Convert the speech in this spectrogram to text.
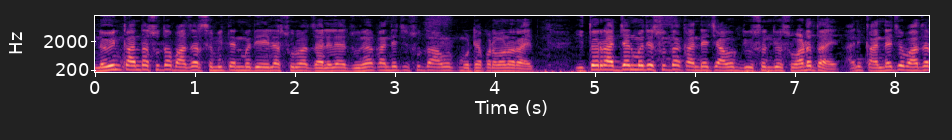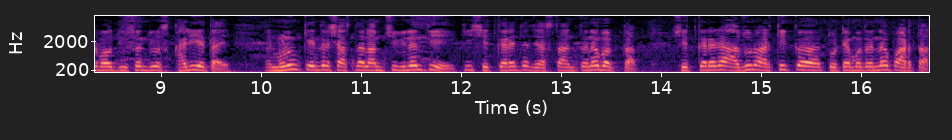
नवीन कांदा सुद्धा बाजार समित्यांमध्ये यायला सुरुवात झालेल्या आहे. जुन्या कांद्याची सुद्धा आवक मोठ्या प्रमाणावर आहे. इतर राज्यांमध्ये सुद्धा कांद्याची आवक दिवसेंदिवस वाढत आहे आणि कांद्याचे बाजारभाव दिवसेंदिवस खाली येत आहे. आणि म्हणून केंद्र शासनाला आमची विनंती आहे की शेतकऱ्यांचा जास्त अंत न बघता शेतकऱ्यांना अजून आर्थिक तोट्यामध्ये न पाडता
